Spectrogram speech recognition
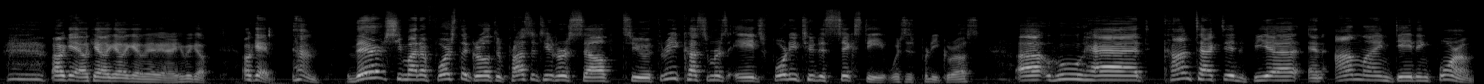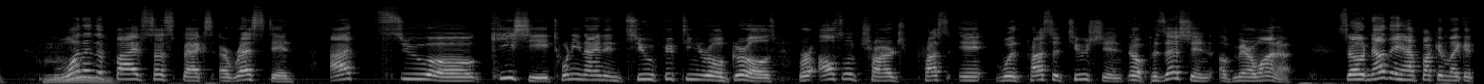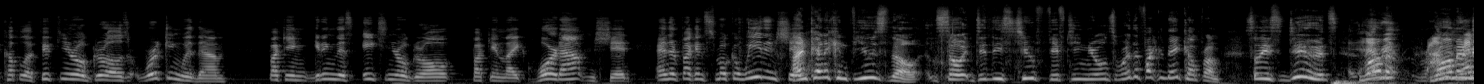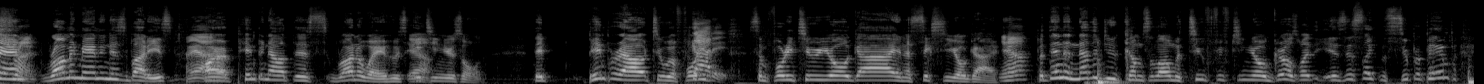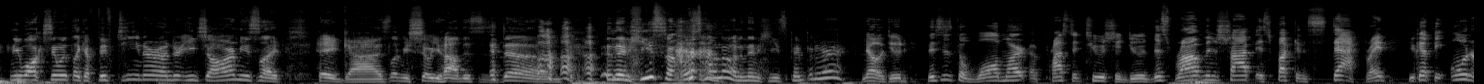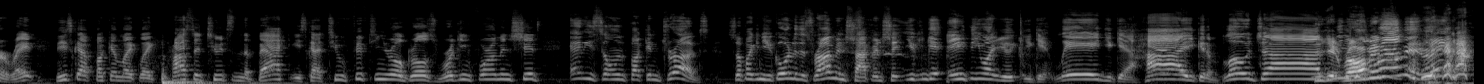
okay, okay, okay, okay, okay, okay. Here we go. Okay. There, she might have forced the girl to prostitute herself to three customers aged 42 to 60, which is pretty gross, uh, who had contacted via an online dating forum. One of the five suspects arrested, Atsuo Kishi, 29, and two 15 year old girls were also charged pros- eh, with prostitution, no, possession of marijuana. So now they have fucking like a couple of 15 year old girls working with them, fucking getting this 18 year old girl fucking like whored out and shit, and they're fucking smoking weed and shit. I'm kind of confused though. So did these two 15 year olds? Where the fuck did they come from? So these dudes, Every- ramen, ramen ramen man, restaurant. ramen man and his buddies Yeah. are pimping out this runaway who's Yeah. 18 years old. They pimp her out to a 40, Got it. some 42 year old guy and a 60 year old guy. Yeah. But then another dude comes along with two 15 year old girls. What is this like the super pimp? And he walks in with like a 15er under each arm. He's like, "Hey guys, let me show you how this is done." and then he start, what's going on? And then he's pimping her. No, dude, this is the Walmart of prostitution, dude. This ramen shop is fucking stacked, right? You got the owner, right? And he's got fucking like like prostitutes in the back. He's got two 15-year-old girls working for him and shit. And he's selling fucking drugs. So fucking you go into this ramen shop and shit, you can get anything you want. You you get laid, you get high, you get a blowjob. You get then ramen? ramen, right?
